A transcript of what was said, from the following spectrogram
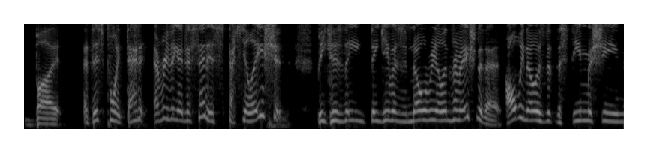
But at this point that everything i just said is speculation because they they gave us no real information to that all we know is that the steam machine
